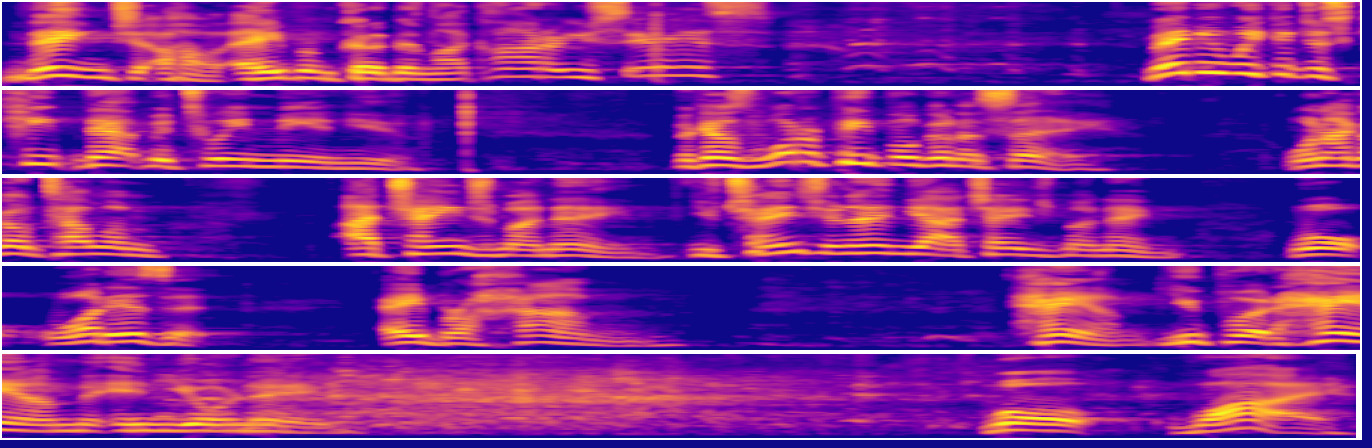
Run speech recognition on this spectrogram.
Name, change. oh, Abram could have been like, God, are you serious? Maybe we could just keep that between me and you. Because what are people going to say when I go tell them, I changed my name? You changed your name? Yeah, I changed my name. Well, what is it? Abraham. Ham. You put Ham in your name. well, why?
